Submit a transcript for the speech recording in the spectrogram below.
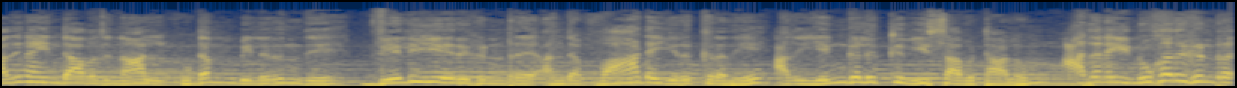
பதினைந்தாவது நாள் உடம்பிலிருந்து வெளியேறுகின்ற அந்த வாடை இருக்கிறதே அது எங்களுக்கு வீசாவிட்டாலும் அதனை நுகருகின்ற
